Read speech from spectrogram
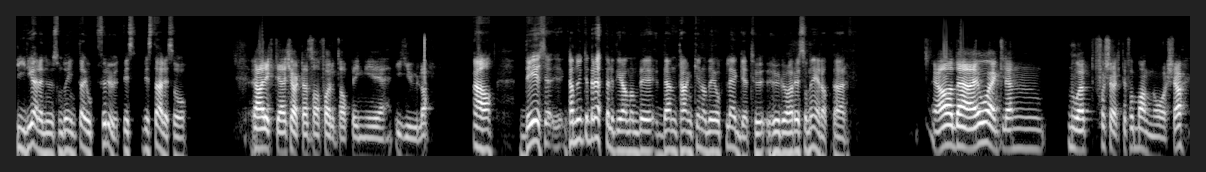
tidigare nu som du inte har gjort förut. Visst, visst är det så? Ja, riktigt. Jeg kjørte en sånn formtopping i, i jula. Ja. Det, kan du inte berätta lite grann om det, den tanken och det upplägget, hur, hur du har resonerat där? Ja, det er jo egentlig en, noe jeg forsøkte for mange år siden.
